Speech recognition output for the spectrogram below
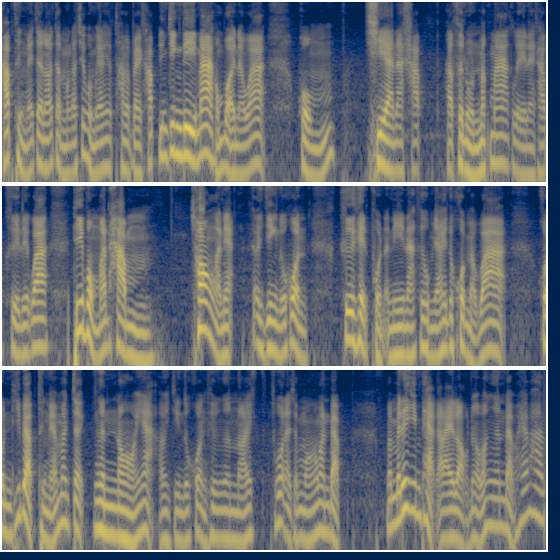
ครับ ถึงแม้จะน้อยแต่มันก็ช่วยผมในการทำไปครับ จริง ๆ ดีมากผมบอกนะว่า ผมเชียร์นะครับสนับสนุนมาก ๆเลยนะครับ คือเรียกว่าที่ผมมาทำช่องอันเนี้ยจริงทุกคนคือเหตุผลอันนี้นะคือผมอยากให้ทุกคนแบบว่า คนที่แบบถึงแม้มันจะเงินน้อยอะ่ะเอาจริงๆทุกคนคือเงินน้อยทุกคนอาจจะมองว่ามันแบบ มันไม่ได้อิมแพกอะไรหรอกเนอะว่าเงินแบบแค่พัน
